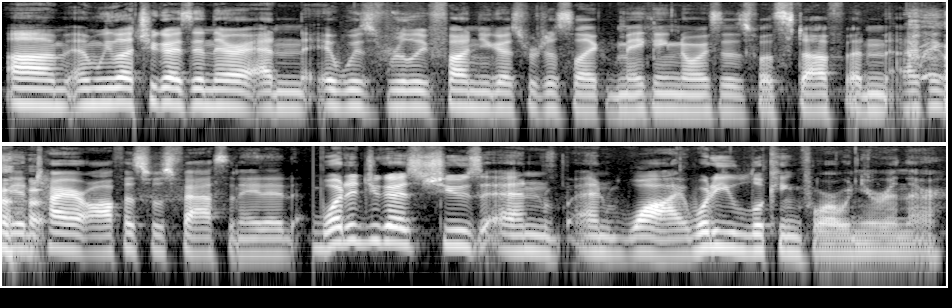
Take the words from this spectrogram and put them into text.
Um, and we let you guys in there, and it was really fun. You guys were just like making noises with stuff, and I think the entire office was fascinated. What did you guys choose, and and why? What are you looking for when you're in there?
